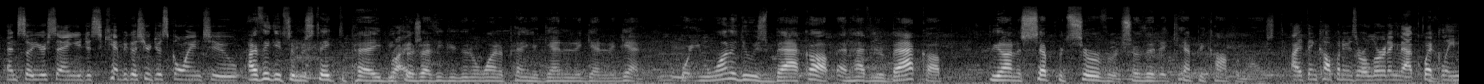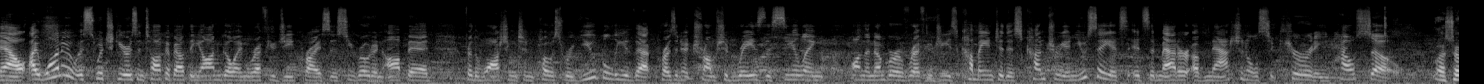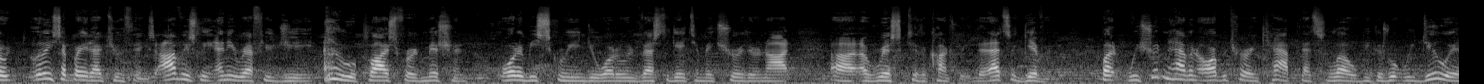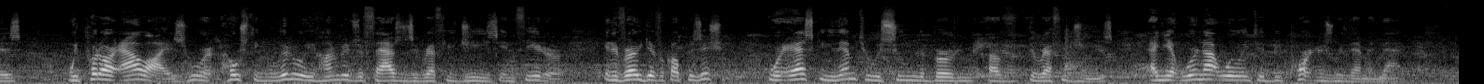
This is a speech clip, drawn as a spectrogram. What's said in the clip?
And so you're saying you just can't because you're just going to. I think it's a mistake to pay because right. I think you're going to wind up paying again and again and again. Mm-hmm. What you want to do is back up and have your backup be on a separate server so that it can't be compromised. I think companies are learning that quickly now. I want to switch gears and talk about the ongoing refugee crisis. You wrote an op ed for the Washington Post where you believe that President Trump should raise the ceiling on the number of refugees coming into this country, and you say it's, it's a matter of national security. How so? Well, so let me separate out two things. Obviously, any refugee who applies for admission ought to be screened. You ought to investigate to make sure they're not uh, a risk to the country. That's a given. But we shouldn't have an arbitrary cap that's low because what we do is we put our allies, who are hosting literally hundreds of thousands of refugees in theater, in a very difficult position. We're asking them to assume the burden of the refugees, and yet we're not willing to be partners with them in that.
